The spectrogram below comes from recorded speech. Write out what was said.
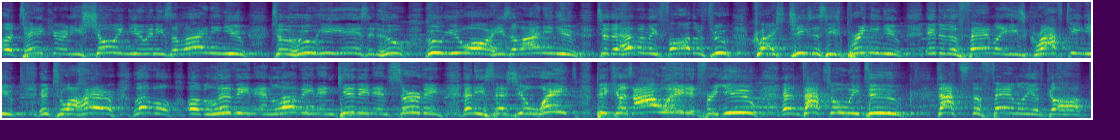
a taker and He's showing you and He's aligning you to who He is and who, who you are. He's aligning you to the Heavenly Father through Christ Jesus. He's bringing you into the family, He's grafting you into a higher level of living and loving and giving and serving. And He says, You'll wait because I waited for you. And that's what we do. That's the family of God.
